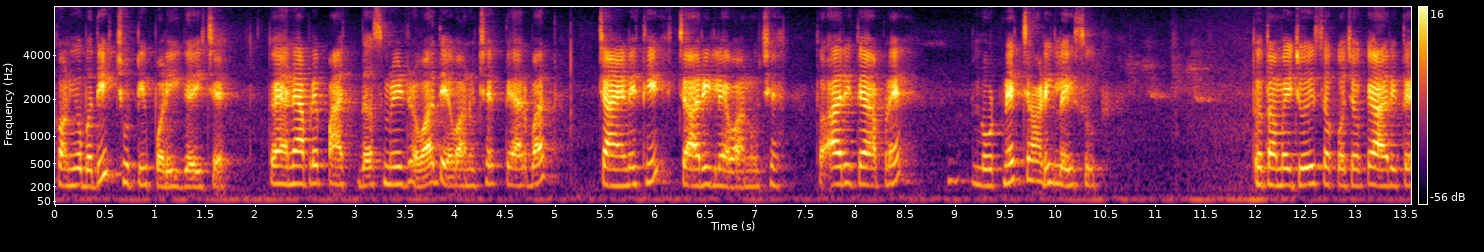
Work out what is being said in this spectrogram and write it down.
કણીઓ બધી છૂટી પડી ગઈ છે. તો એને આપણે પાંચ દસ મિનિટ રવા દેવાનું છે. ત્યારબાદ ચાયણીથી ચારી લેવાનું છે. તો આ રીતે આપણે લોટને ચાળી લઈશું. તો તમે જોઈ શકો છો કે આ રીતે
